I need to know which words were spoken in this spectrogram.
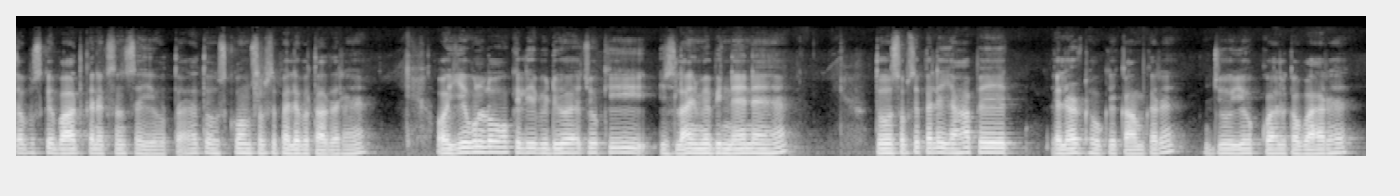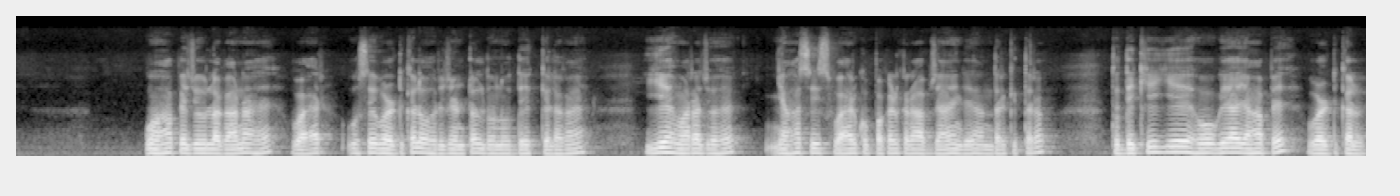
तब उसके बाद कनेक्शन सही होता है। तो उसको हम सबसे पहले बता दे रहे। हैं और ये उन लोगों के लिए वीडियो है जो कि इस लाइन में भी नए नए हैं। तो सबसे पहले यहाँ पे एक अलर्ट होकर काम करें, जो ये कोयल का वायर है। वहाँ पे जो लगाना है वायर, उसे वर्टिकल और हॉरिजेंटल दोनों देख के लगाएँ। ये हमारा जो है, यहाँ से इस वायर को पकड़ कर आप जाएँगे अंदर की तरफ़। तो देखिए, ये हो गया यहाँ पे वर्टिकल।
